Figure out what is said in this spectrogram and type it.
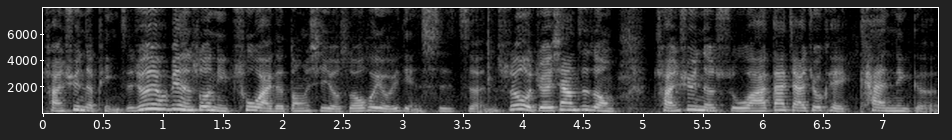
传讯的品质，就是会变成说你出来的东西有时候会有一点失真。所以我觉得像这种传讯的书啊，大家就可以看那个，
